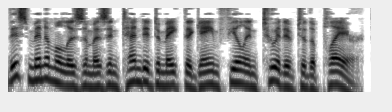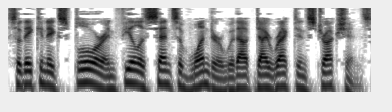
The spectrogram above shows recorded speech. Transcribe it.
This minimalism is intended to make the game feel intuitive to the player, so they can explore and feel a sense of wonder without direct instructions.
